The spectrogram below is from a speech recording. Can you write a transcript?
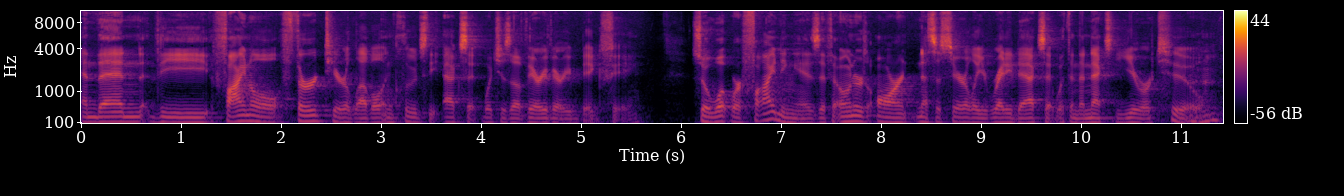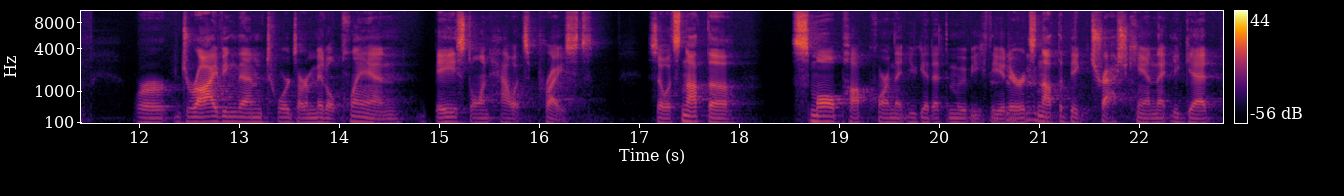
And then the final third tier level includes the exit, which is a very, very big fee. So what we're finding is if owners aren't necessarily ready to exit within the next year or 2 we mm-hmm. we're driving them towards our middle plan based on how it's priced. So it's not the small popcorn that you get at the movie theater. it's not the big trash can that you get.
